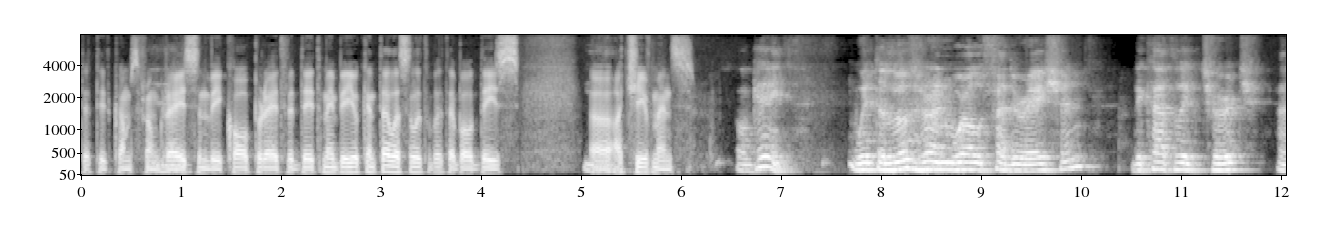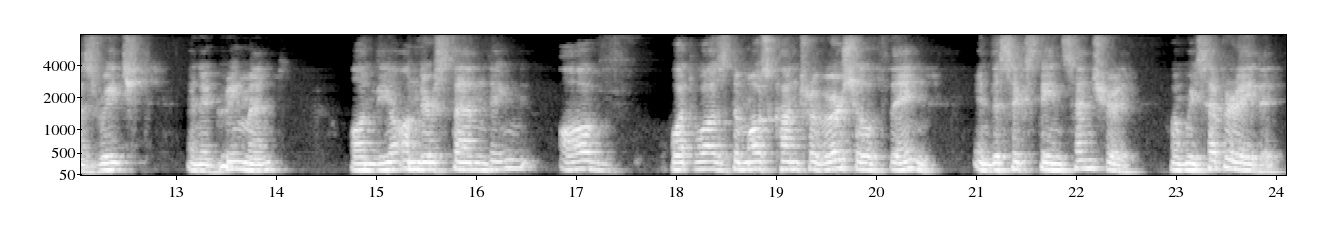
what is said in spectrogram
that it comes from mm-hmm. grace and we cooperate with it maybe you can tell us a little bit about these uh, achievements. Okay. With the Lutheran World Federation, the Catholic Church has reached an agreement on the understanding of what was the most controversial thing in the 16th century when we separated.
